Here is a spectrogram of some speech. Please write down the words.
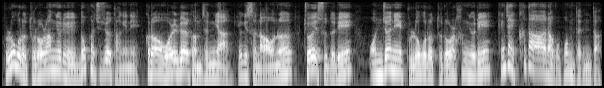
블로그로 들어올 확률이 높아지죠, 당연히. 그럼 월별 검색량, 여기서 나오는 조회수들이 온전히 블로그로 들어올 확률이 굉장히 크다라고 보면 됩니다.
